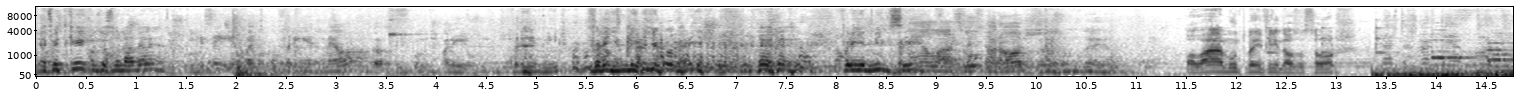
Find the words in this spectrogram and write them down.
é feito de quê? Com doce de nada, é? Esse aí é feito com farinha de mel, ah, olha eu, farinha de milho, Farinha de milho, farinha, farinha de milho, sim. canela, açúcar, ovos. Olá, muito bem-vindo aos Açores. Estas não têm forma.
